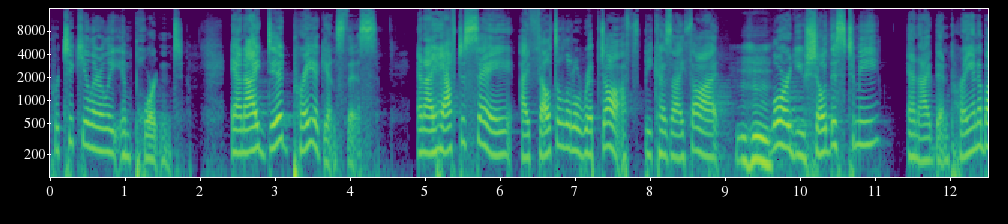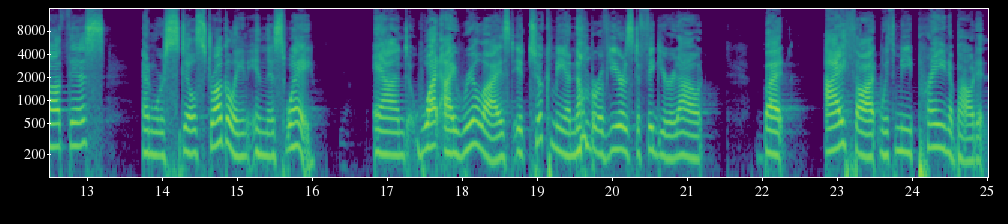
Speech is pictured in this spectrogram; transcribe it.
particularly important. And i did pray against this. And i have to say i felt a little ripped off because i thought mm-hmm. lord you showed this to me and i've been praying about this and we're still struggling in this way and what I realized, it took me a number of years to figure it out, but I thought with me praying about it,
